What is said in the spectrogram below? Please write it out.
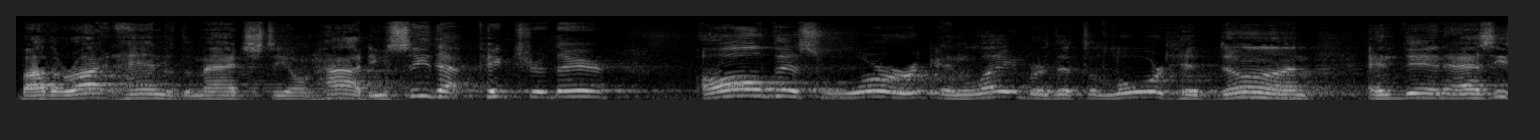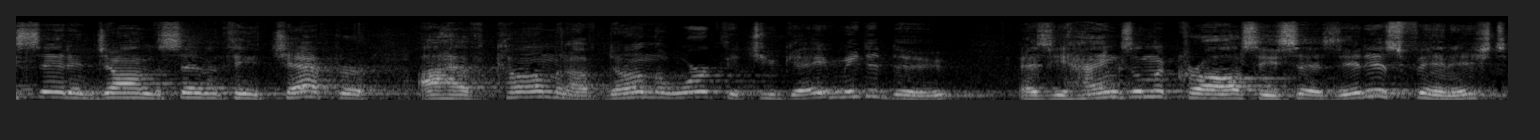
by the right hand of the majesty on high. Do you see that picture there? All this work and labor that the Lord had done. And then, as he said in John the 17th chapter, I have come and I've done the work that you gave me to do. As he hangs on the cross, he says, It is finished.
